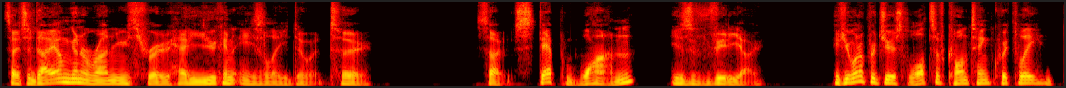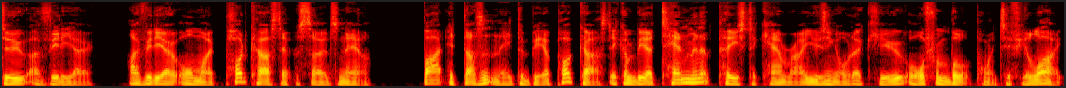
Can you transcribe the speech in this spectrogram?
So today I'm going to run you through how you can easily do it too. So step one is video. If you want to produce lots of content quickly, do a video. I video all my podcast episodes now, but it doesn't need to be a podcast. It can be a 10 minute piece to camera using auto cue or from bullet points if you like.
